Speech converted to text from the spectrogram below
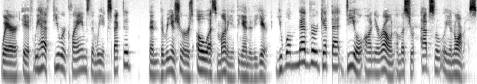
where if we have fewer claims than we expected, then the reinsurers owe us money at the end of the year. You will never get that deal on your own unless you're absolutely enormous.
